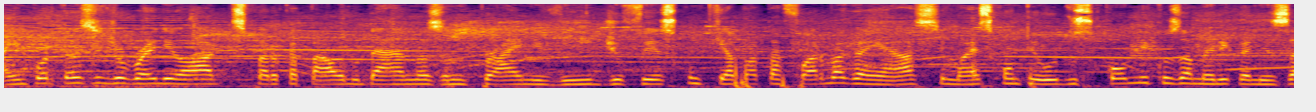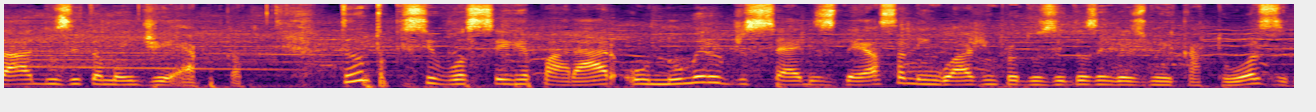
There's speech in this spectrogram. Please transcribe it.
A importância de Radio Ox para o catálogo da Amazon Prime Video fez com que a plataforma ganhasse mais conteúdos cômicos americanizados e também de época. Tanto que, se você reparar, o número de séries dessa linguagem produzidas em 2014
